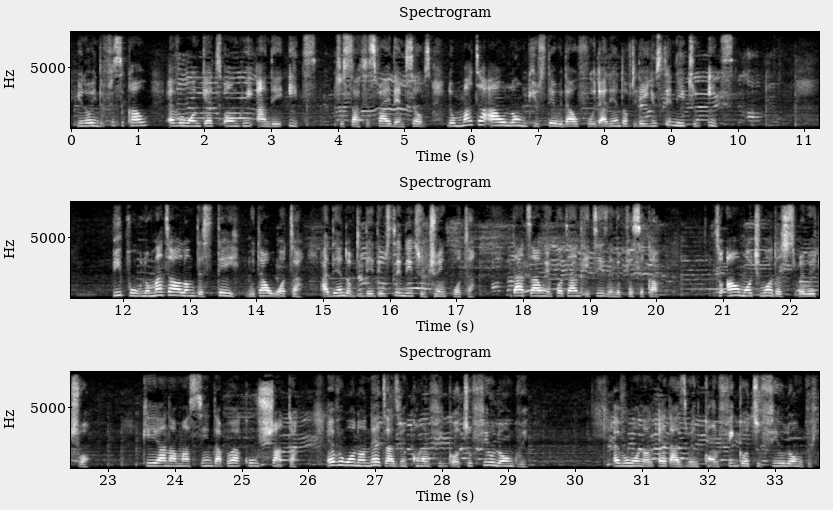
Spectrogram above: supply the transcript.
You know, in the physical, everyone gets hungry and they eat to satisfy themselves. No matter how long you stay without food, at the end of the day, you still need to eat people no matter how long they stay without water at the end of the day they still need to drink water. That's how important it is in the physical. So how much more the spiritual? Everyone on earth has been configured to feel hungry. Everyone on earth has been configured to feel hungry.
